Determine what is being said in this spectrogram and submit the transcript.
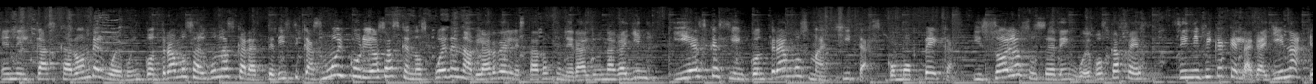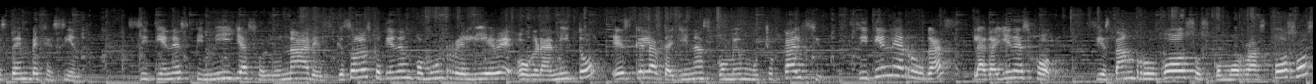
En el cascarón del huevo encontramos algunas características muy curiosas que nos pueden hablar del estado general de una gallina. Y es que si encontramos manchitas como peca y solo sucede en huevos cafés, significa que la gallina está envejeciendo. Si tiene espinillas o lunares, que son los que tienen como un relieve o granito, es que las gallinas comen mucho calcio. Si tiene arrugas, la gallina es joven. Si están rugosos como rasposos,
